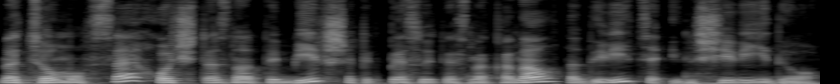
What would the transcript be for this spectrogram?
На цьому все. Хочете знати більше, підписуйтесь на канал та дивіться інші відео.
